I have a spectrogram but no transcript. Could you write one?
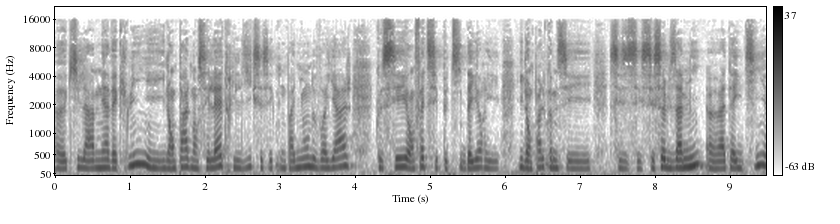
euh, qu'il a amenés avec lui. Il en parle dans ses lettres. Il dit que c'est ses compagnons de voyage, que c'est en fait ses petits. D'ailleurs, il, en parle comme ses, seuls amis euh, à Tahiti,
